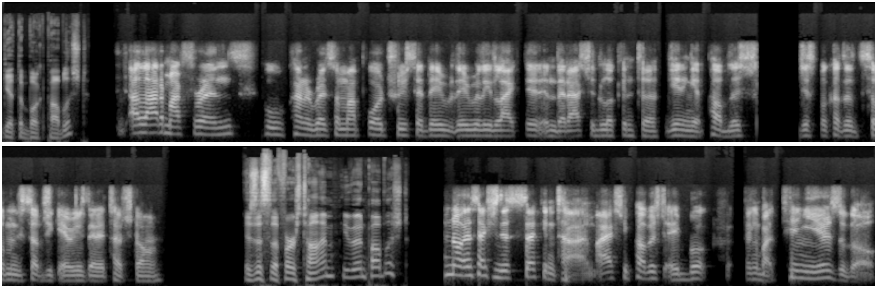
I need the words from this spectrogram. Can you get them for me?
get the book published? a lot of my friends who kind of read some of my poetry said they they really liked it and that I should look into getting it published just because of so many subject areas that it touched on. Is this the first time you've been published? No, it's actually the second time. I actually published a book, I think about 10 years ago.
